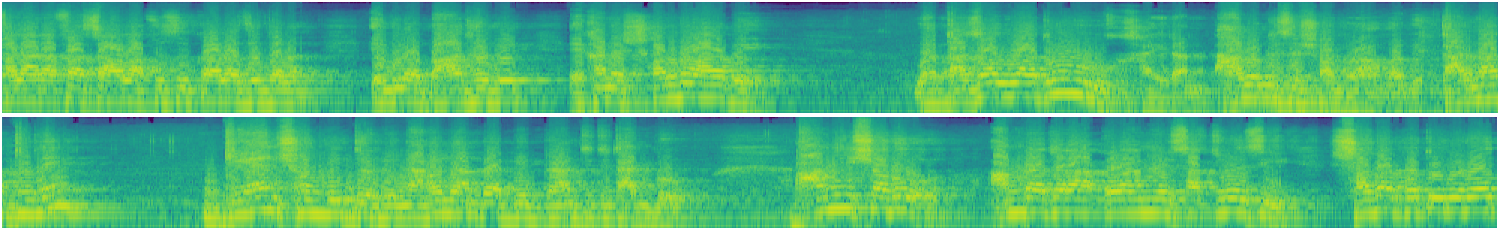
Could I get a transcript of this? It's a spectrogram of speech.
ফালা রাফা চাওলা ফুসু কালা জেদালা, এগুলো বাদ হবে। এখানে সরবরাহ হবে। খায়রান ভালো কিছু সরবরাহ হবে। তার মাধ্যমে জ্ঞান সমৃদ্ধ হবে, না হলে আমরা বিভ্রান্তিতে থাকব। আমি সহ আমরা যারা কোরআনের ছাত্র রয়েছি সবার প্রতি অনুরোধ,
